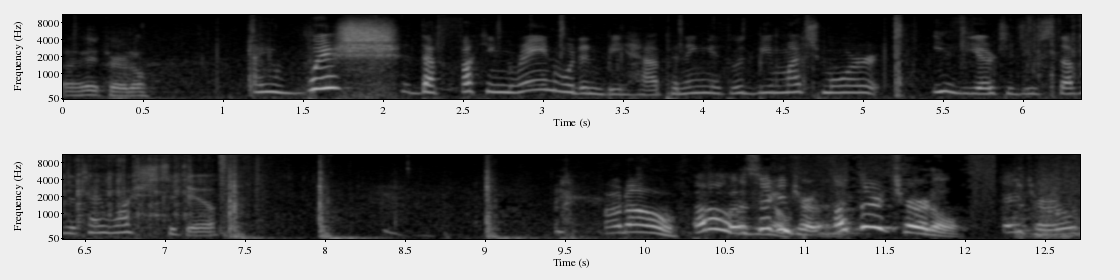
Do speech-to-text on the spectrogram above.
Oh hey turtle. I wish that fucking rain wouldn't be happening. It would be much more easier to do stuff that I wish to do. Oh no! Oh, a second turtle. A third turtle. Hey turtles.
